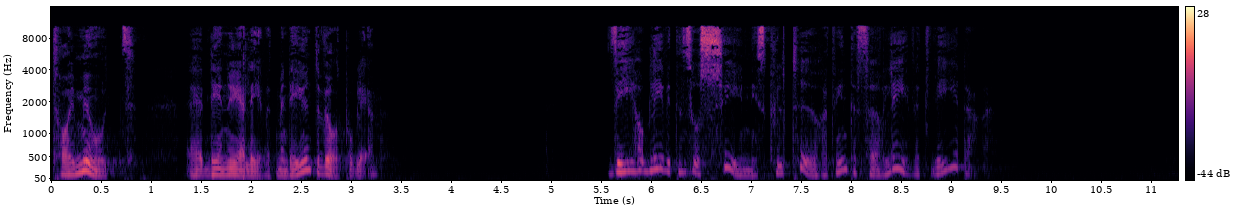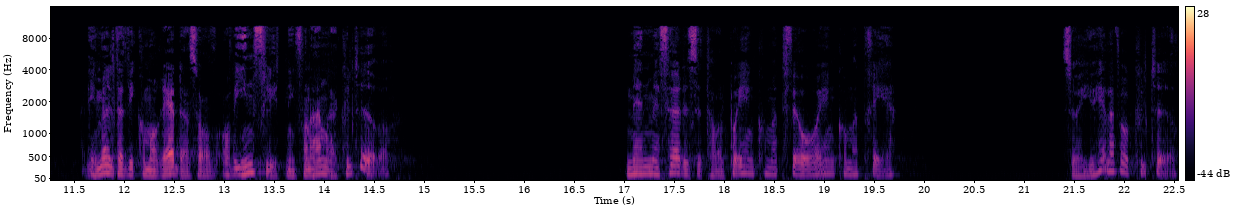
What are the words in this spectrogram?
ta emot eh, det nya livet. Men det är ju inte vårt problem. Vi har blivit en så cynisk kultur att vi inte för livet vidare. Det är möjligt att vi kommer att räddas av, av inflyttning från andra kulturer. Men med födelsetal på 1,2 och 1,3 så är ju hela vår kultur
